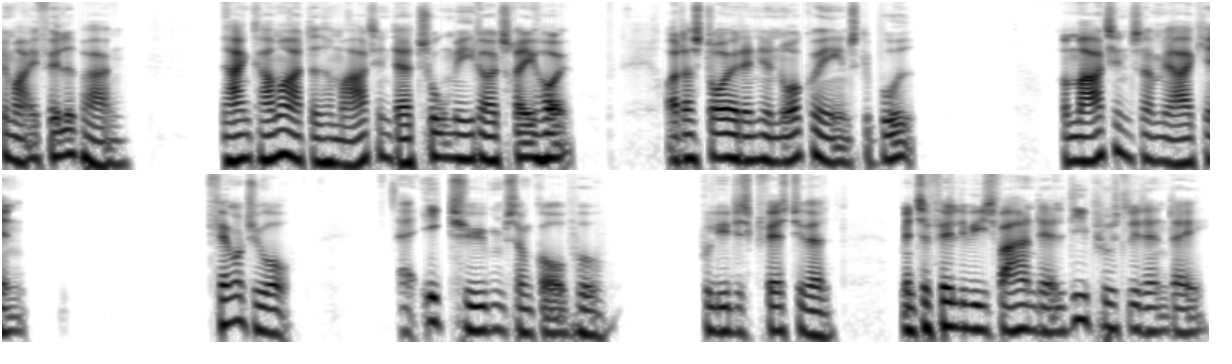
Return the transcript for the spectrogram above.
1. maj i Fælledparken. Jeg har en kammerat, der hedder Martin, der er to meter og tre høj, og der står jeg i den her nordkoreanske båd. Og Martin, som jeg har kendt 25 år, er ikke typen, som går på politisk festival. Men tilfældigvis var han der lige pludselig den dag.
